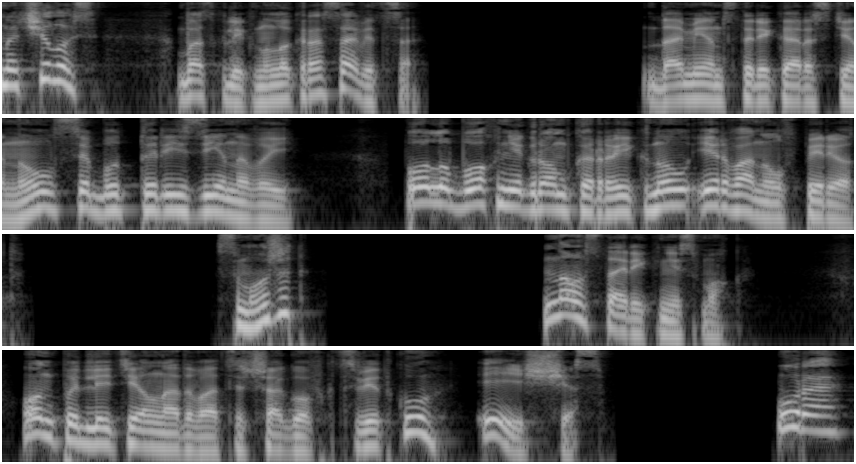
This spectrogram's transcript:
«Началось!» — воскликнула красавица. Домен старика растянулся, будто резиновый. Полубог негромко рыкнул и рванул вперед. «Сможет?» Но старик не смог. Он подлетел на двадцать шагов к цветку и исчез. «Ура!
